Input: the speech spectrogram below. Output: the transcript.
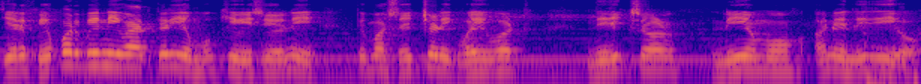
જ્યારે પેપર બેની વાત કરીએ, મુખ્ય વિષયોની તેમાં શૈક્ષણિક વહીવટ, નિરીક્ષણ, નિયમો અને નીતિઓ.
